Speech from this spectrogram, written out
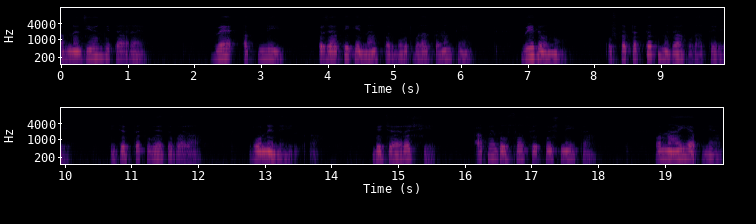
अपना जीवन बिता रहा है। वह अपनी प्रजाति के नाम पर बहुत बड़ा कलंक है। वे दोनों उसका तब तक मज़ाक उड़ाते रहे कि जब तक वह दोबारा रोने नहीं लगा। बेचारा शेर अपने दोस्तों से खुश नहीं था और ना ही अपने आप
